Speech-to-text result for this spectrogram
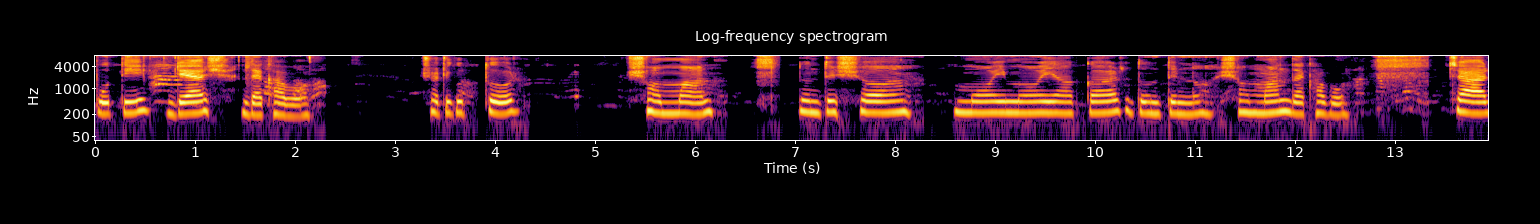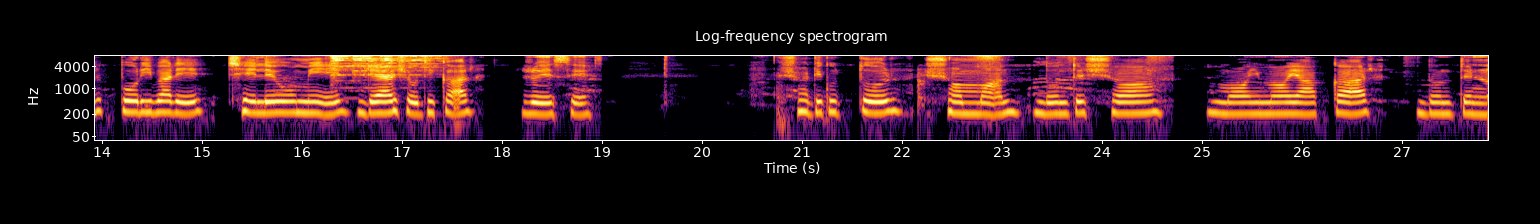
প্রতি ড্যাশ দেখাবো। সঠিক উত্তর সম্মান দন্তেশ ময় ময় আকার দন্তের ন সম্মান দেখাবো। চার, পরিবারে ছেলে ও মেয়ের ড্যাশ অধিকার রয়েছে। সঠিক উত্তর সম্মান দন্তেশ ময় ময় আকার দন্তের ন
